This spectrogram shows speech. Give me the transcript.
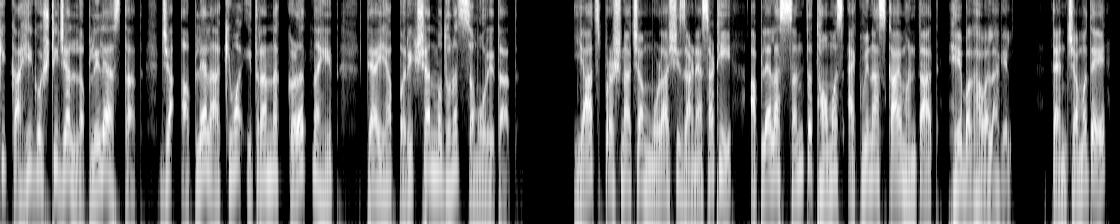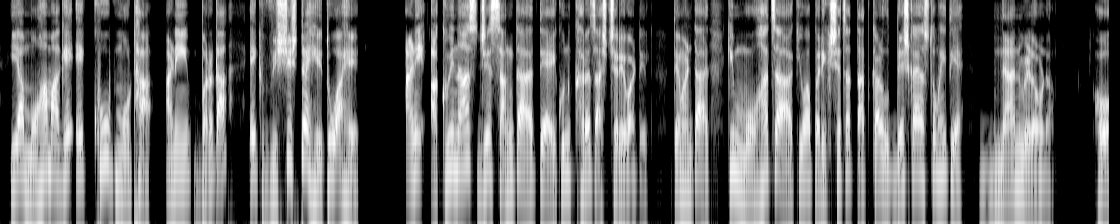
की काही गोष्टी ज्या लपलेल्या असतात ज्या आपल्याला किंवा इतरांना कळत नाहीत त्या ह्या परीक्षांमधूनच समोर येतात. याच प्रश्नाच्या मुळाशी जाण्यासाठी आपल्याला संत थॉमस ॲक्विनास काय म्हणतात हे बघावं लागेल. त्यांच्या मते या मोहामागे एक खूप मोठा आणि बरं का एक विशिष्ट हेतू आहे. आणि अक्विनास जे सांगतात ते ऐकून खरंच आश्चर्य वाटेल. ते म्हणतात की मोहाचा किंवा परीक्षेचा तात्काळ उद्देश काय असतो माहितीये ज्ञान मिळवणं. हो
